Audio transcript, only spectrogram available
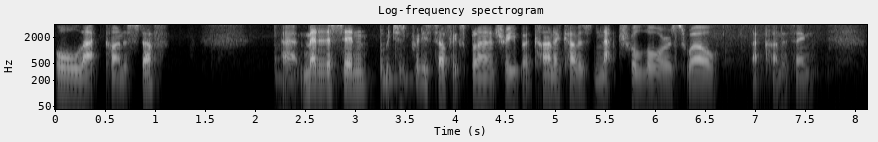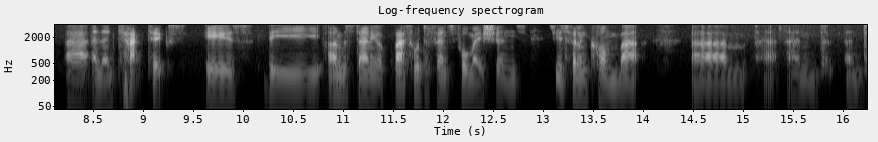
all that kind of stuff. Uh, medicine, which is pretty self explanatory, but kind of covers natural law as well, that kind of thing. Uh, and then tactics is the understanding of battle defense formations. It's useful in combat um, and and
